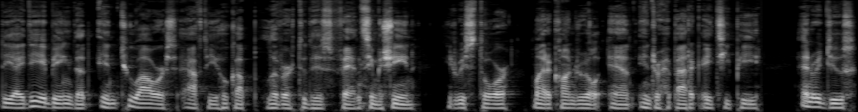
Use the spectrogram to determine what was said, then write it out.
The idea being that in two hours after you hook up liver to this fancy machine, you restore mitochondrial and intrahepatic ATP and reduce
